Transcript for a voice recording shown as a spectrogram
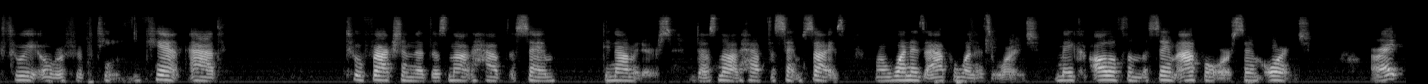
3 over 15. You can't add to a fraction that does not have the same denominators, does not have the same size, where one is apple, one is orange. Make all of them the same apple or same orange. Alright,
